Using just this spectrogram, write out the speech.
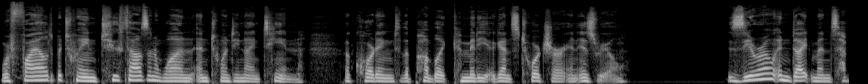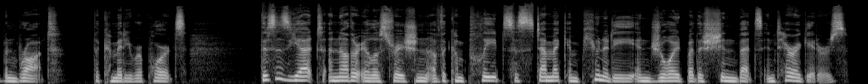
were filed between 2001 and 2019, according to the Public Committee Against Torture in Israel. Zero indictments have been brought, the committee reports. This is yet another illustration of the complete systemic impunity enjoyed by the Shin Bet's interrogators.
